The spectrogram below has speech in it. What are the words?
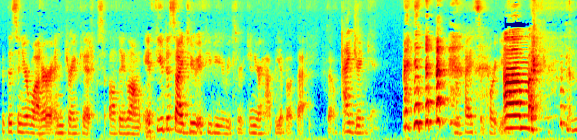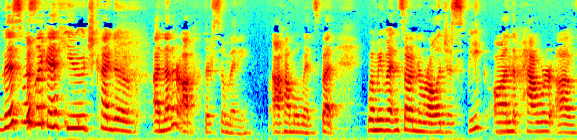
put this in your water and drink it all day long if you decide to. If you do your research and you're happy about that, so I drink it. I support you. um, this was like a huge kind of another. Uh, there's so many aha moments, but when we went and saw a neurologist speak on the power of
